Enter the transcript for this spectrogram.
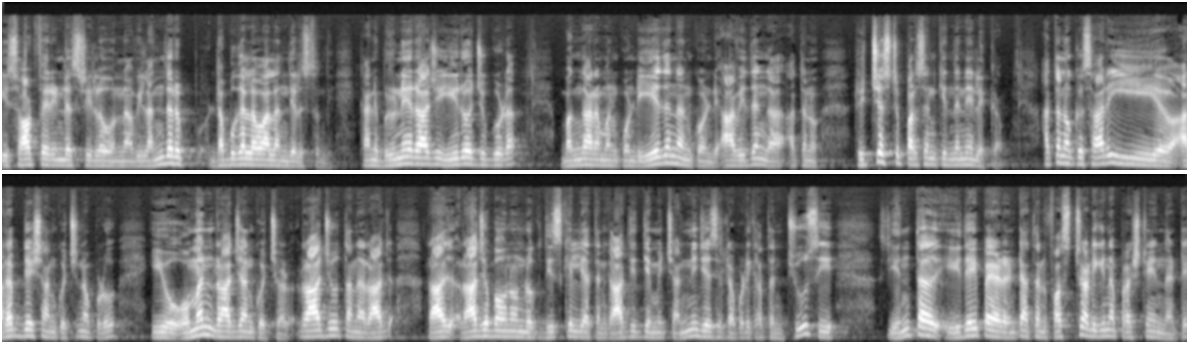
ఈ సాఫ్ట్వేర్ ఇండస్ట్రీలో ఉన్న వీళ్ళందరూ డబ్బు గల్ల వాళ్ళని తెలుస్తుంది. కానీ బ్రునే రాజు ఈ రోజు కూడా బంగారం అనుకోండి ఏదైనా అనుకోండి ఆ విధంగా అతను రిచెస్ట్ పర్సన్ కిందనే లెక్క. అతను ఒకసారి ఈ అరబ్ దేశానికి వచ్చినప్పుడు ఈ ఒమన్ రాజ్యానికి వచ్చాడు. రాజు తన రాజ రాజ రాజభవనంలోకి తీసుకెళ్ళి అతనికి ఆతిథ్యం ఇచ్చి అన్నీ చేసేటప్పటికి అతను చూసి ఎంత ఇదైపోయాడంటే అతను ఫస్ట్ అడిగిన ప్రశ్న ఏంటంటే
